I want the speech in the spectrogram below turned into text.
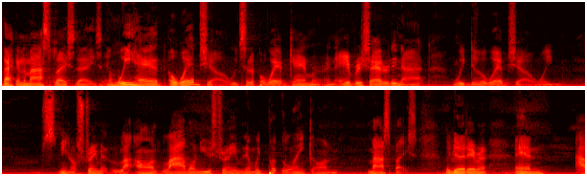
back in the MySpace days. And we had a web show. We'd set up a web camera, and every Saturday night we'd do a web show. We'd you know stream it li- on live on UStream, and then we'd put the link on MySpace. We do hmm. it every and I,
